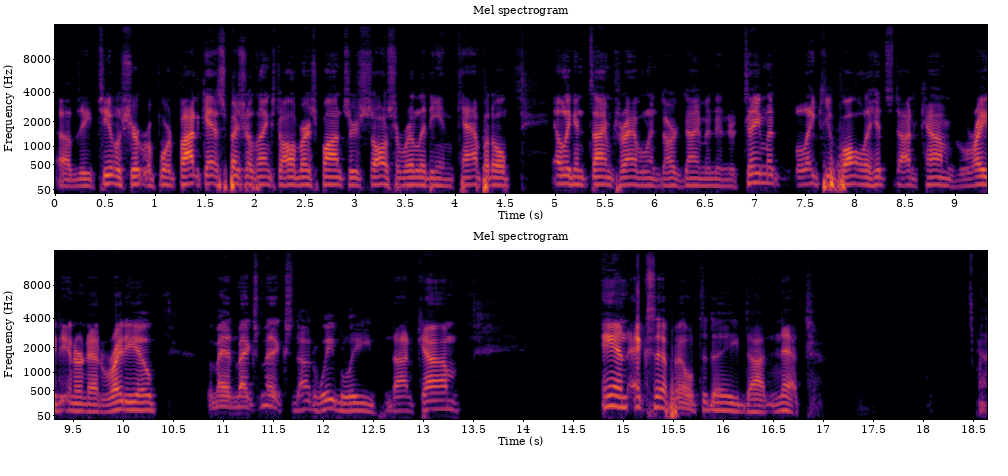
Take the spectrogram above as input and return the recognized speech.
of the Teal Shirt Report podcast. Special thanks to all of our sponsors, Realty and Capital Elegant Time Travel and Dark Diamond Entertainment, LakeEufaulaHits.com, great internet radio, the Mad Max Mix.weebly.com, and XFLtoday.net.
